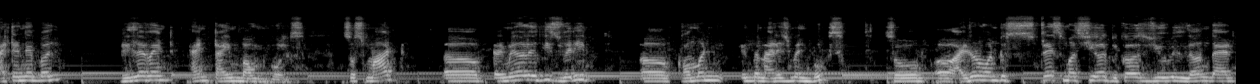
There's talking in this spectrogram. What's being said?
attainable relevant and time bound goals. So smart uh, terminology is very uh, common in the management books. So uh, i don't want to stress much here because you will learn that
